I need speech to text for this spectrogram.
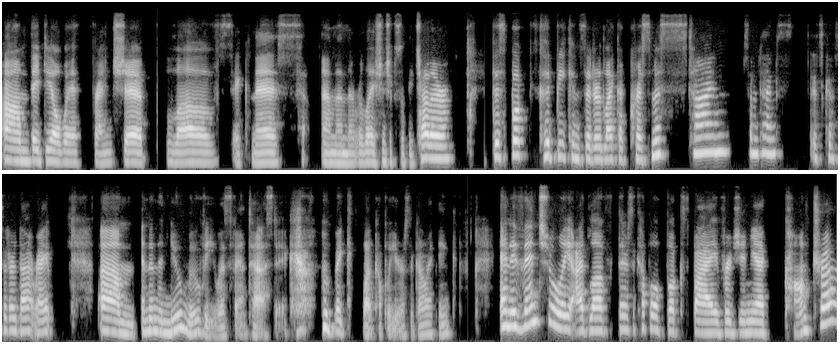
um, they deal with friendship, love, sickness, and then their relationships with each other. This book could be considered like a Christmas time sometimes it's considered that, right? Um, and then the new movie was fantastic, like what, a couple years ago, I think. And eventually, I'd love. There's a couple of books by Virginia Kantra,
